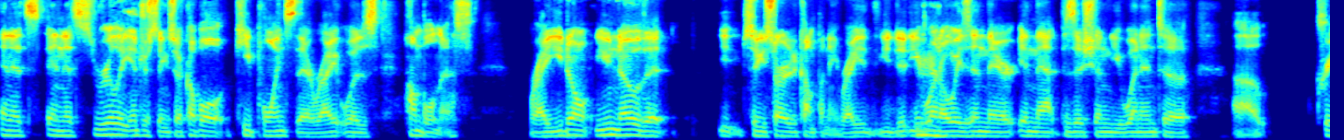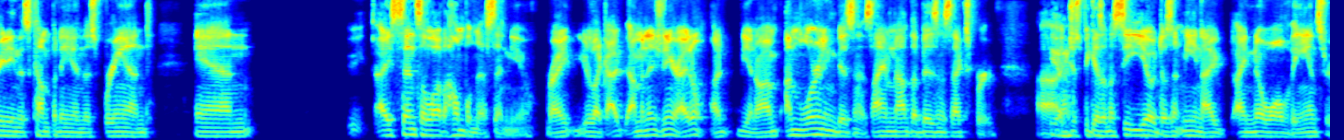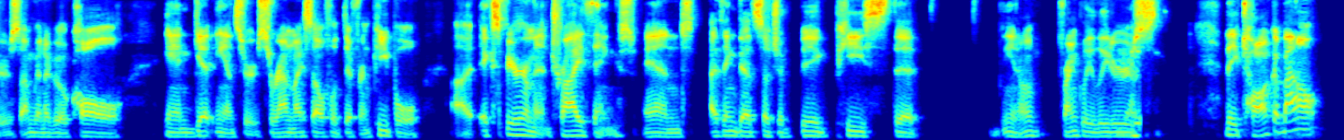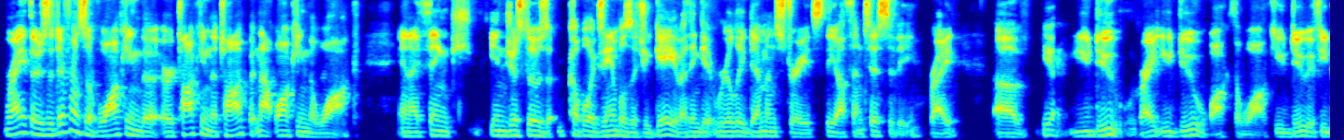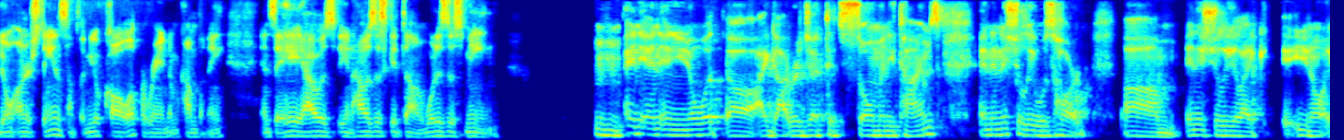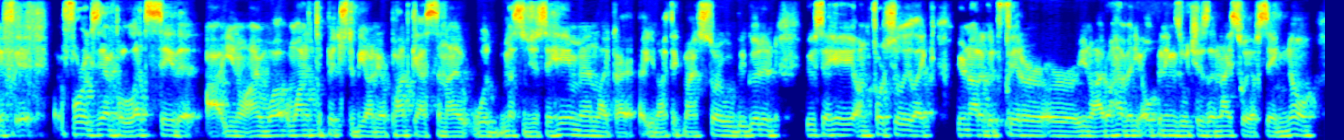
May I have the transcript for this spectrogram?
And it's and it's really interesting. So a couple key points there, right? Was humbleness, right? You don't you know that you, so you started a company, right? You, you did, you mm-hmm. weren't always in there in that position. You went into uh, creating this company and this brand, and I sense a lot of humbleness in you, right? You're like, I, am an engineer. I don't, I, you know, I'm, I'm learning business. I am not the business expert. Uh, yeah. Just because I'm a CEO doesn't mean I, I know all the answers. I'm going to go call and get answers, surround myself with different people, uh, experiment, try things. And I think that's such a big piece that you know, frankly, leaders they talk about, right? There's a difference of walking the or talking the talk, but not walking the walk. And I think in just those couple examples that you gave, I think it really demonstrates the authenticity, right? Of yeah. you do, right? You do walk the walk. You do, if you don't understand something, you'll call up a random company and say, Hey, how is, you know, how does this get done? What does this mean? Mm-hmm. And, and and you know what? Uh, I got rejected so many times, and initially it was hard. Um, initially, like you know, if it, for example, let's say that I, you know I w- wanted to pitch to be on your podcast, and I would message and say, "Hey, man, like I you know I think my story would be good," and you say, "Hey, unfortunately, like you're not a good fit, or, or you know I don't have any openings," which is a nice way of saying no.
